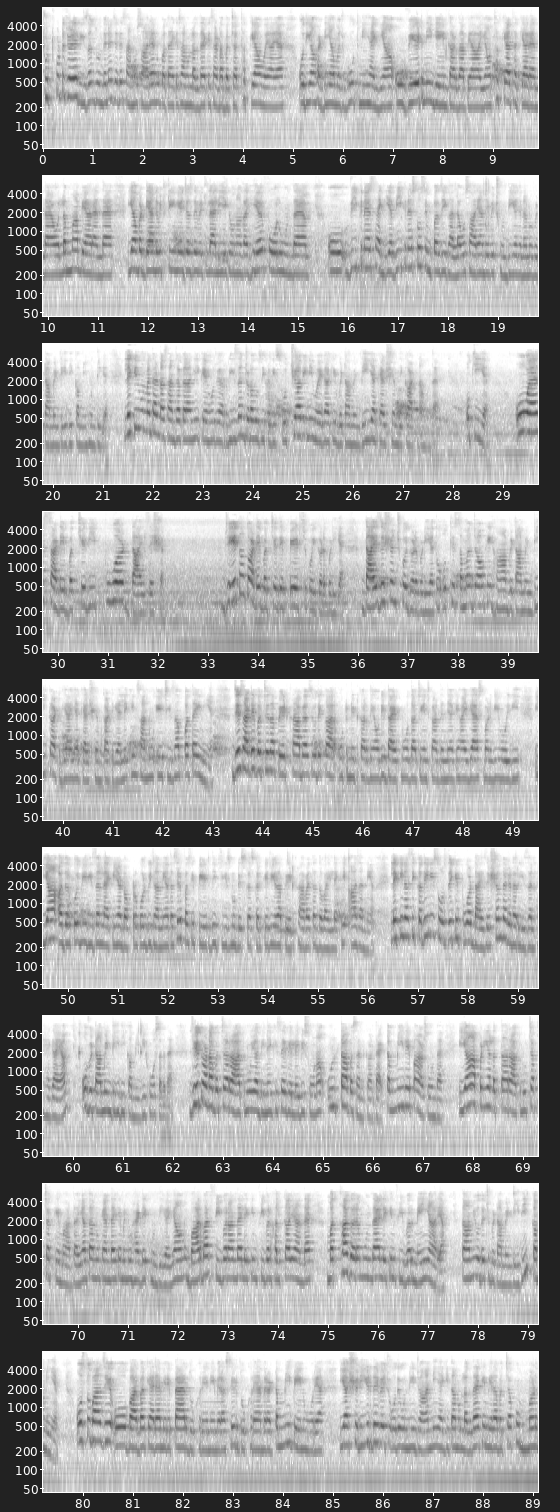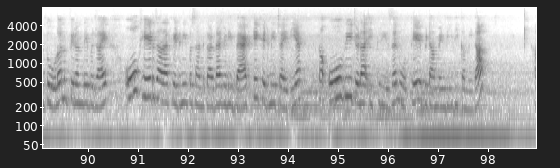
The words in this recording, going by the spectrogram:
ਛੁੱਟ-ਪੁੱਟ ਜਿਹੜੇ ਰੀਜ਼ਨਸ ਹੁੰਦੇ ਨੇ, ਜਿਹੜੇ ਸਾਨੂੰ ਸਾਰਿਆਂ ਨੂੰ ਪਤਾ ਹੈ ਕਿ ਸਾਨੂੰ ਲੱਗਦਾ ਹੈ ਕਿ ਸਾਡਾ ਬੱਚਾ ਥੱਕਿਆ ਹੋਇਆ ਹੈ, ਉਹਦੀਆਂ ਹੱਡੀਆਂ ਮਜ਼ਬੂਤ ਨਹੀਂ ਹੈਗੀਆਂ, ਉਹ weight ਨਹੀਂ ਗੇਨ ਕਰਦਾ ਪਿਆ ਜਾਂ ਉਹ ਥੱਕਿਆ ਥੱਕਿਆ ਰਹਿੰਦਾ ਹੈ, ਉਹ ਲੰਮਾ ਪਿਆ ਰਹਿੰਦਾ ਹੈ ਜਾਂ ਵੱਡਿਆਂ ਦੇ ਵਿੱਚ ਟੀਨੇਜਰਸ ਦੇ ਵਿੱਚ ਲੈ ਲਈਏ ਕਿ ਉਹਨਾਂ ਦਾ ਹੇਅਰ ਫਾਲ ਹੁੰਦਾ ਹੈ ਉਹ ਵੀਕਨੈਸ ਹੈਗੀ ਹੈ ਵੀਕਨੈਸ ਤੋਂ ਸਿੰਪਲ ਜੀ ਗੱਲ ਹੈ ਉਹ ਸਾਰਿਆਂ ਦੇ ਵਿੱਚ ਹੁੰਦੀ ਹੈ, ਜਿਨ੍ਹਾਂ ਨੂੰ ਵਿਟਾਮਿਨ ਡੀ ਦੀ ਕਮੀ ਹੁੰਦੀ ਹੈ। ਲੇਕਿਨ ਹੁਣ ਮੈਂ ਤੁਹਾਡੇ ਨਾਲ ਸਾਂਝਾ ਕਰਾਂਗੀ ਕਿ ਇਹੋ ਜਿਹਾ ਰੀਜ਼ਨ ਜਿਹੜਾ ਤੁਸੀਂ ਕਦੀ ਸੋਚਿਆ ਵੀ ਨਹੀਂ ਹੋਏਗਾ ਕਿ ਵਿਟਾਮਿਨ ਡੀ ਜਾਂ ਕੈਲਸ਼ੀਅਮ ਦੀ ਘਾਟ ਨਾ ਹੁੰਦਾ ਹੈ। ਉਹ ਕੀ ਹੈ? ਉਹ ਹੈ ਸਾਡੇ ਬੱਚੇ ਦੀ ਪੂਅਰ ਡਾਈਜੈਸ਼ਨ ਜੇ ਤਾਂ ਤੁਹਾਡੇ ਬੱਚੇ ਦੇ ਪੇਟ 'ਚ ਕੋਈ ਗੜਬੜੀ ਹੈ ਡਾਈਜੈਸ਼ਨ 'ਚ ਕੋਈ ਗੜਬੜੀ ਹੈ ਤਾਂ ਉੱਥੇ ਸਮਝ ਜਾਓ ਕਿ ਹਾਂ, ਵਿਟਾਮਿਨ ਡੀ ਘਟ ਗਿਆ ਜਾਂ ਕੈਲਸ਼ੀਅਮ ਘਟ ਗਿਆ, ਲੇਕਿਨ ਸਾਨੂੰ ਇਹ ਚੀਜ਼ਾਂ ਪਤਾ ਹੀ ਨਹੀਂ ਹੈ। ਜੇ ਸਾਡੇ ਬੱਚੇ ਦਾ ਪੇਟ ਖਰਾਬ ਹੈ, ਅਸੀਂ ਉਹਦੇ ਘਰ ਉਟਨਿਟ ਕਰਦੇ ਹਾਂ, ਉਹਦੀ ਡਾਈਟ ਨੂੰ ਉਹਦਾ ਚੇਂਜ ਕਰ ਦਿੰਦੇ ਹਾਂ ਕਿ ਹਾਈ ਗੈਸ ਬਣ ਗਈ ਹੋਏਗੀ ਜਾਂ ਅਦਰ ਕੋਈ ਵੀ ਰੀਜ਼ਨ ਲੈ ਕੇ ਜਾਂ ਡਾਕਟਰ ਕੋਲ ਵੀ ਜਾਂਦੇ ਹਾਂ ਤਾਂ ਸਿਰਫ ਅਸੀਂ ਪੇਟ ਦੀ ਚੀਜ਼ ਨੂੰ ਡਿਸਕਸ ਕਰਕੇ ਜੀ ਇਹਦਾ ਪੇਟ ਖਰਾਬ ਹੈ ਤਾਂ ਦਵਾਈ ਲੈ ਕੇ ਆ ਜਾਂਦੇ ਹਾਂ। ਲੇਕਿਨ ਅਸੀਂ ਕਦੀ ਨਹੀਂ ਸੋਚਦੇ ਕਿ ਪੂਅਰ ਡਾਈਜੈਸ਼ਨ ਦਾ ਜਿਹੜਾ ਰੀਜ਼ਨ ਹੈਗਾ ਆ, ਉਹ ਵਿਟਾਮਿਨ ਡੀ ਦੀ ਕਮੀ ਵੀ ਹੋ ਸਕਦਾ ਹੈ। ਜੇ ਤੁਹਾਡਾ ਬੱਚਾ ਰਾਤ ਨੂੰ ਜਾਂ ਦਿਨੇ ਕਿਸੇ ਵੇਲੇ ਵੀ ਸੋਣਾ ਉਲਟਾ ਪਸੰਦ ਕਰ ਕਰਦਾ ਹੈ, ਟੰਮੀ ਦੇ ਭਾਰ ਸੌਂਦਾ ਹੈ, ਜਾਂ ਆਪਣੀਆਂ ਲੱਤਾਂ ਰਾਤ ਨੂੰ ਚੱਕ ਚੱਕ ਕੇ ਮਾਰਦਾ ਹੈ, ਜਾਂ ਤੁਹਾਨੂੰ ਕਹਿੰਦਾ ਹੈ ਕਿ ਮੈਨੂੰ ਹੈਡੇਕ ਹੁੰਦੀ ਹੈ, ਜਾਂ ਉਹਨੂੰ ਬਾਰ-ਬਾਰ ਫੀਵਰ ਆਂਦਾ ਹੈ, ਲੇਕਿਨ ਫੀਵਰ ਹਲਕਾ ਜਿਹਾ ਆਂਦਾ ਹੈ, ਮੱਥਾ ਗਰਮ ਹੁੰਦਾ ਹੈ, ਲੇਕਿਨ ਫੀਵਰ ਨਹੀਂ ਆ ਰਿਹਾ। ਤਾਂ ਵੀ ਉਹਦੇ ਚ ਵਿਟਾਮਿਨ ਡੀ ਦੀ ਕਮੀ ਹੈ। ਉਸ ਤੋਂ ਬਾਅਦ ਜੇ ਉਹ ਬਾਰ-ਬਾਰ ਕਹਿ ਰਿਹਾ, ਮੇਰੇ ਪੈਰ ਦੁਖ ਰਹੇ ਨੇ, ਮੇਰਾ ਸਿਰ ਦੁਖ ਰਿਹਾ, ਮੇਰਾ ਟੰਮੀ ਪੇਨ ਹੋ ਰਿਹਾ ਜਾਂ ਸਰੀਰ ਦੇ ਵਿੱਚ ਉਹਦੇ ਉਨੀ ਜਾਨ ਨਹੀਂ ਹੈਗੀ, ਤੁਹਾਨੂੰ ਲੱਗਦਾ ਹੈ ਕਿ ਮੇਰਾ ਬੱਚਾ ਘੁੰਮਣ, ਦੌੜਨ, ਫਿਰਨ ਦੇ ਬਜਾਏ ਉਹ ਖੇਡ ਜ਼ਿਆਦਾ ਖੇਡਣੀ ਪਸੰਦ ਕਰਦਾ ਹੈ, ਜਿਹੜੀ ਬੈਠ ਕੇ ਖੇਡਣੀ ਚਾਹੀਦੀ ਹੈ, ਤਾਂ ਉਹ ਵੀ ਜਿਹੜਾ ਇੱਕ ਰੀਜ਼ਨ ਉੱਥੇ ਵਿਟਾਮਿਨ ਡੀ ਦੀ ਕਮੀ ਦਾ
